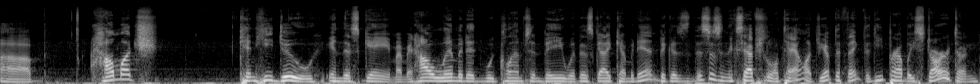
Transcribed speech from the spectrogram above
Uh, how much can he do in this game? I mean, how limited would Clemson be with this guy coming in? Because this is an exceptional talent. You have to think that he probably start on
